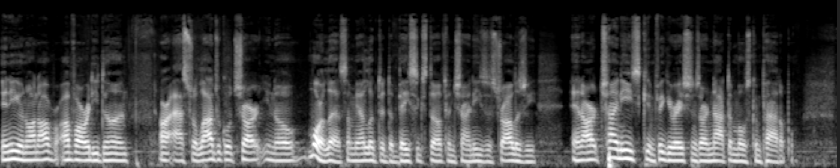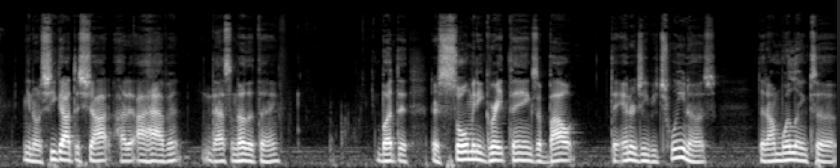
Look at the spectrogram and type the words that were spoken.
And you know, I've I've already done our astrological chart, you know, more or less. I mean, I looked at the basic stuff in Chinese astrology, and our Chinese configurations are not the most compatible. You know, she got the shot. I, I haven't. That's another thing. But the, there's so many great things about the energy between us that I'm willing to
